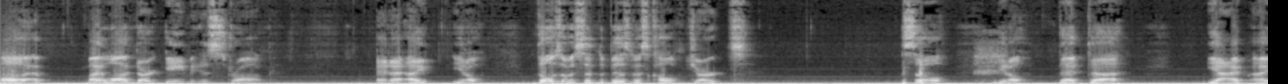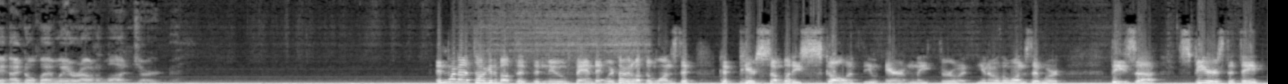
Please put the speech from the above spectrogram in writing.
Uh, my lawn dart game is strong, and I, I, you know, those of us in the business call them jarts. So, you know that, uh, yeah, I, I, I know my way around a lawn jart. And we're not talking about the, the new fan. We're talking about the ones that could pierce somebody's skull if you errantly threw it. You know, the ones that were these uh, spears that they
